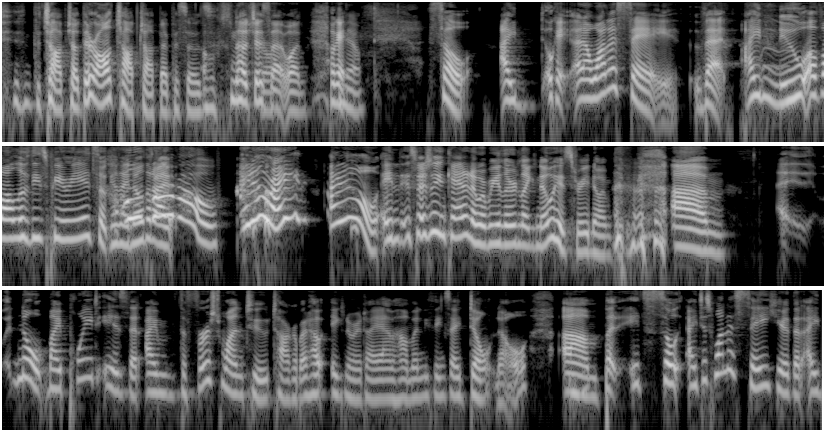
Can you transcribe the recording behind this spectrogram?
the chop chop. They're all chop chop episodes, Oh, not just that one. Okay, No. so I okay, and I want to say that I knew of all of these periods, so because I know that I Oh, I know, right? I know, and especially in Canada where we learn like no history. No, I'm kidding. um no my point is that i'm the first one to talk about how ignorant i am how many things i don't know Mhm. um but it's so i just want to say here that i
